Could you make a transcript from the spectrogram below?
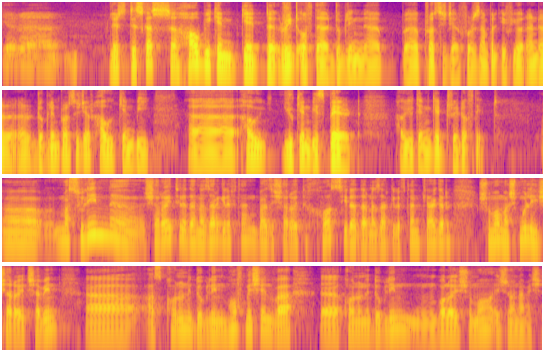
Here, uh, let's discuss uh, how we can get uh, rid of the Dublin uh, uh, procedure. For example, if you are under a Dublin procedure, how you can be, uh, how you can be spared, how you can get rid of it. اه، مسئولین اه، شرایطی را در نظر گرفتن بعضی شرایط خاصی را در نظر گرفتن که اگر شما مشمول این شرایط شوین از قانون دوبلین معاف میشین و قانون دوبلین بالای شما اجرا نمیشه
